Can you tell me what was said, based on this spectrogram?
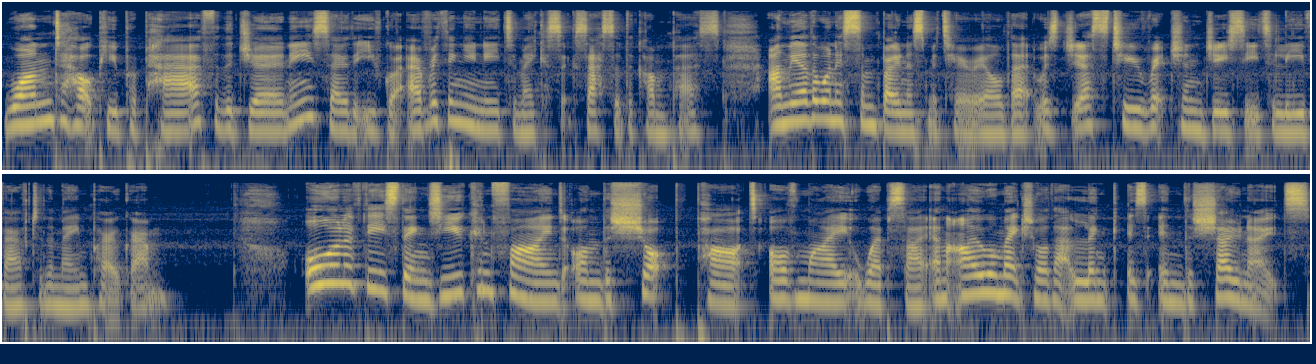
One to help you prepare for the journey so that you've got everything you need to make a success of the compass, and the other one is some bonus material that was just too rich and juicy to leave out of the main program. All of these things you can find on the shop part of my website, and I will make sure that link is in the show notes.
